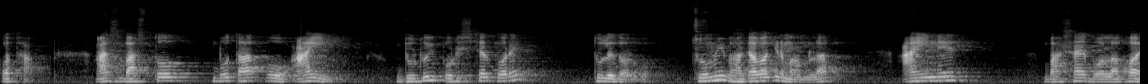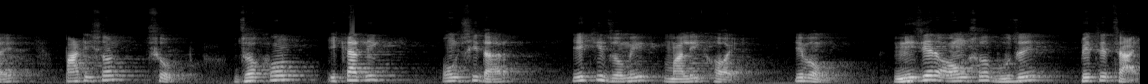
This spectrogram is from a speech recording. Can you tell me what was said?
কথা? আজ বাস্তবতা ও আইন দুটোই পরিষ্কার করে তুলে ধরব। জমি ভাগাভাগির মামলা আইনের ভাষায় বলা হয় পার্টিশন শোট যখন একাধিক অংশীদার একই জমির মালিক হয় এবং নিজের অংশ বুঝে পেতে চায়,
